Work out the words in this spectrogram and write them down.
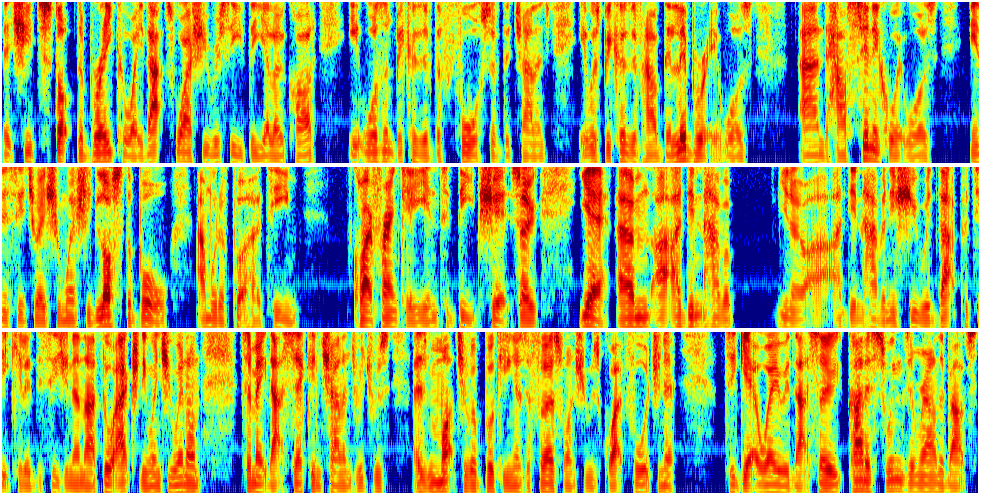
that she'd stopped the breakaway. That's why she received the yellow card. It wasn't because of the force of the challenge, it was because of how deliberate it was and how cynical it was in a situation where she'd lost the ball and would have put her team, quite frankly, into deep shit. So, yeah, um, I, I didn't have a you know, I didn't have an issue with that particular decision. And I thought actually when she went on to make that second challenge, which was as much of a booking as the first one, she was quite fortunate to get away with that. So kind of swings and roundabouts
